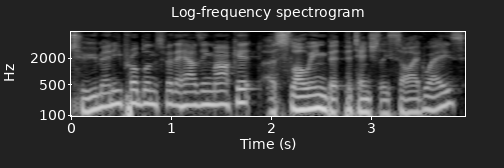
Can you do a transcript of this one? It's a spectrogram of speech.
too many problems for the housing market, a slowing but potentially sideways.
